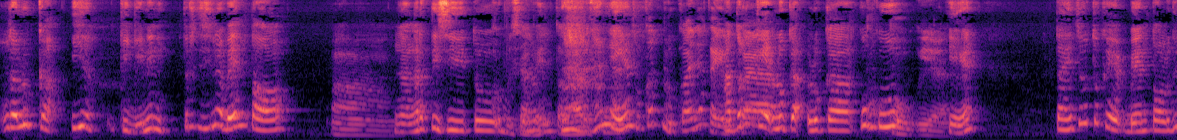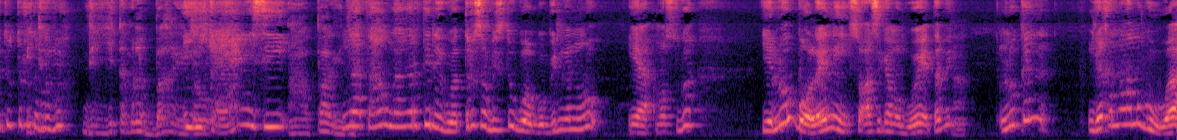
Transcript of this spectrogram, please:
nggak luka, iya kayak gini nih. Terus di sini bentol, Oh. nggak ngerti sih itu. Kok bisa bentol? Nah, Harusnya aneh kan? itu kan lukanya kayak Atau luka kayak luka luka kuku, kuku, iya. iya kan? Nah itu tuh kayak bentol gitu terus Itu kata gue, digigit sama lebah ih itu. kayaknya sih. Apa gitu? nggak tahu nggak ngerti deh gue terus habis itu gue gini kan lu ya maksud gue ya lu boleh nih so asik sama gue tapi lu kan nggak kenal sama gue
